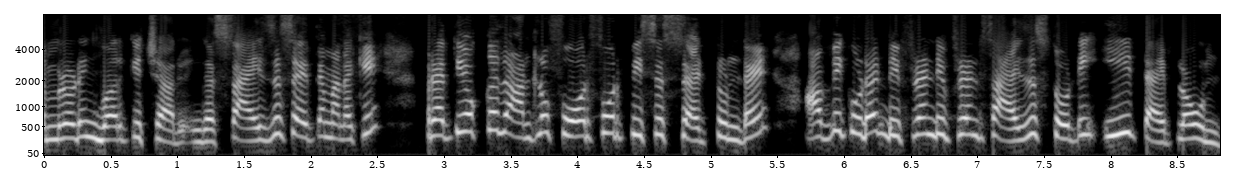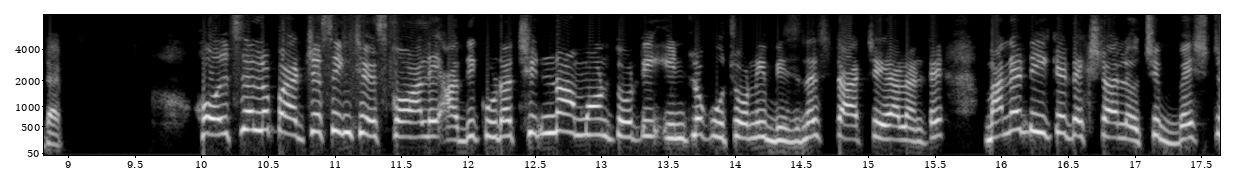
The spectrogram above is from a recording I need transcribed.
ఎంబ్రాయిడింగ్ వర్క్ ఇచ్చారు. ఇంకా సైజెస్ అయితే మనకి ప్రతి ఒక్క దాంట్లో ఫోర్ ఫోర్ పీసెస్ సెట్ ఉంటాయి. అవి కూడా డిఫరెంట్ డిఫరెంట్ సైజెస్ తోటి ఈ టైప్లో ఉంటాయి. హోల్సేల్లో పర్చేసింగ్ చేసుకోవాలి. అది కూడా చిన్న అమౌంట్ తోటి ఇంట్లో కూర్చొని బిజినెస్ స్టార్ట్ చేయాలంటే మన డీకే టెక్స్టైల్ వచ్చి బెస్ట్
